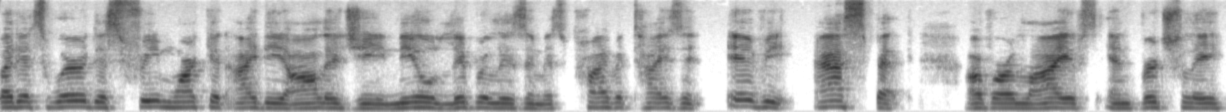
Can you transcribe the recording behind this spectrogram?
but it's where this free market ideology, neoliberalism, is privatizing every aspect of our lives, and virtually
